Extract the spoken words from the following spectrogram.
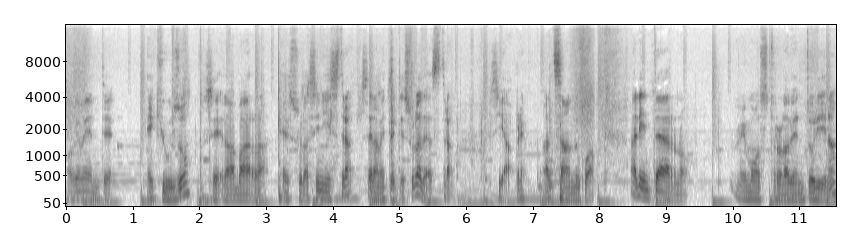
ovviamente è chiuso se la barra è sulla sinistra se la mettete sulla destra si apre alzando qua. All'interno vi mostro la ventolina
